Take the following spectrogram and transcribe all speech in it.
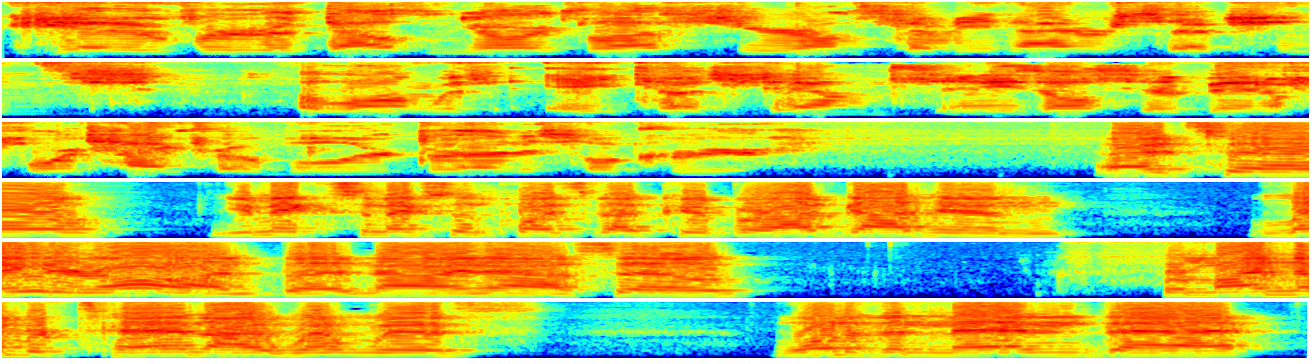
he had over a thousand yards last year on seventy nine receptions, along with eight touchdowns, and he's also been a four time Pro Bowler throughout his whole career. All right, so you make some excellent points about Cooper. I've got him later on, but now I know. So for my number ten, I went with one of the men that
